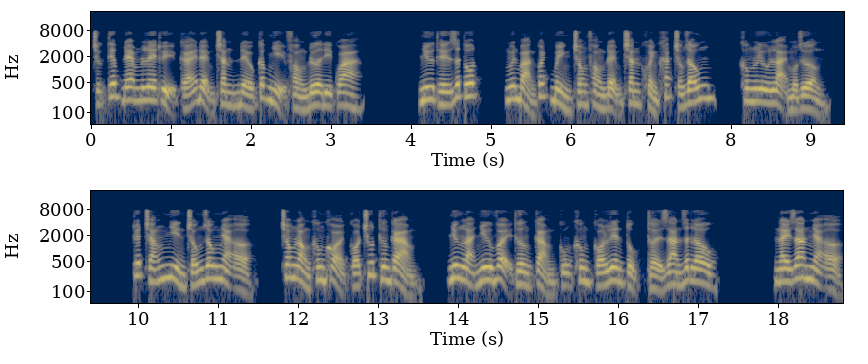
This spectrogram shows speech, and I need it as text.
trực tiếp đem Lê Thủy cái đệm chăn đều cấp nhị phòng đưa đi qua. Như thế rất tốt, nguyên bản Quách Bình trong phòng đệm chăn khoảnh khắc trống rỗng, không lưu lại một giường. Tuyết trắng nhìn trống rỗng nhà ở, trong lòng không khỏi có chút thương cảm, nhưng là như vậy thương cảm cũng không có liên tục thời gian rất lâu. Này gian nhà ở,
